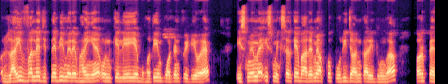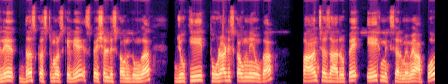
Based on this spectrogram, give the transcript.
लाइव वाले जितने भी मेरे भाई हैं, उनके लिए ये बहुत ही इम्पोर्टेंट वीडियो है। इसमें मैं इस मिक्सर के बारे में आपको पूरी जानकारी दूँगा और पहले दस कस्टमर्स के लिए स्पेशल डिस्काउंट दूँगा, जो कि थोड़ा डिस्काउंट नहीं होगा पाँच हज़ार रुपये एक मिक्सर में मैं आपको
